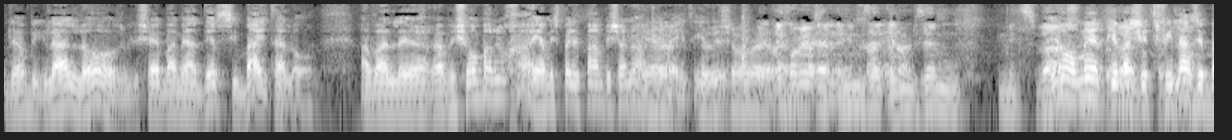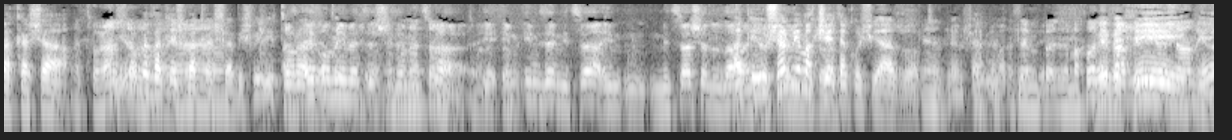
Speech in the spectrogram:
לא, בגלל לא, זה בגלל שהיה בא מהדר, סיבה הייתה לו. אבל אה, רבי שמעון בר יוחאי היה מתפלל פעם בשנה, כן, ראיתי את זה. איך אומרים, זה- אם זה מצווה... היה אומר, כיוון שתפילה. זה בקשה. אני לא מבקש בקשה, בשבילי אז תורה. איך זה אומרים את זה. שזה מצווה? אם- זה מצווה, אם מצווה של לולב... רק אני ירושלמי רוצה מקשה את הקושייה הזאת. כן. ירושלמי מקשה זה מחלוקת בבלי ירושלמי, כן, לא?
